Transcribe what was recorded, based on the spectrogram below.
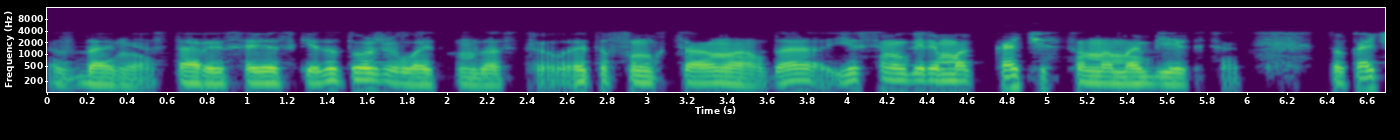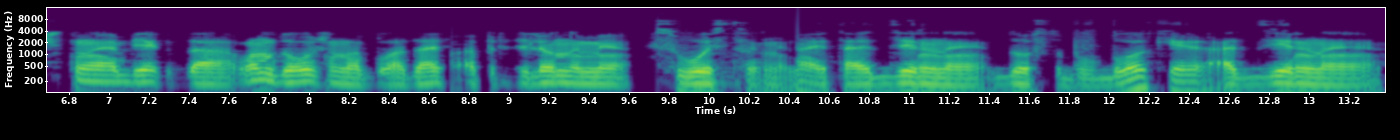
здания. Старые советские – это тоже Light Industrial, это функционал. Да? Если мы говорим о качественном объекте, то качественный объект, да, он должен обладать определенными свойствами. Да? Это отдельный доступ в блоке, отдельные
